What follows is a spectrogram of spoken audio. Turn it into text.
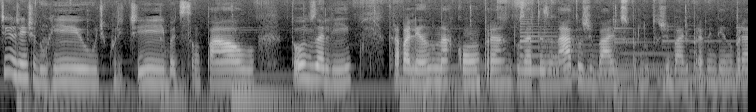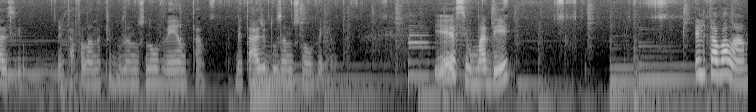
Tinha gente do Rio, de Curitiba, de São Paulo, todos ali trabalhando na compra dos artesanatos de Bali, dos produtos de Bali para vender no Brasil. A gente está falando aqui dos anos 90, metade dos anos 90. E esse, o Madê, ele estava lá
